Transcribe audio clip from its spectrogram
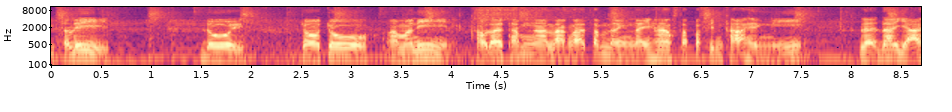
อิตาลี โดยจอโจ อามานี่ เขาได้ทำงานหลากหลายตำแหน่งในห้างสรรพสินค้าแห่งนี้ และได้ย้าย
